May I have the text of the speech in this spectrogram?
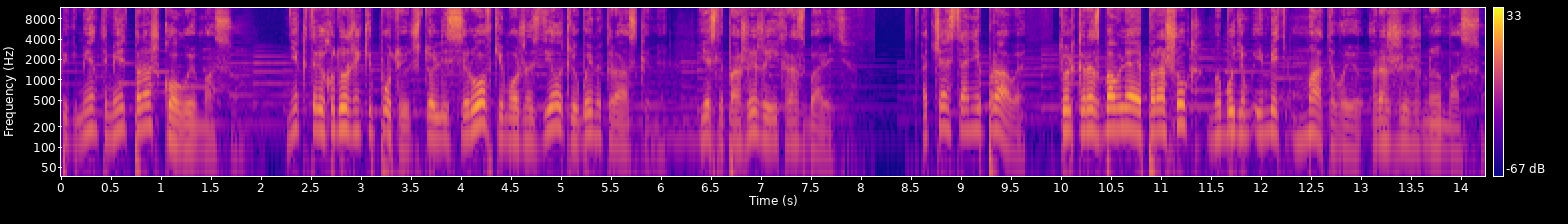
пигмент имеет порошковую массу. Некоторые художники путают, что лессировки можно сделать любыми красками, если пожиже их разбавить. Отчасти они правы. Только разбавляя порошок, мы будем иметь матовую разжиженную массу.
